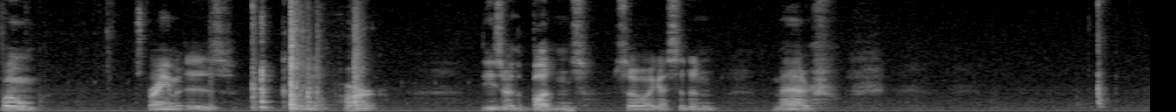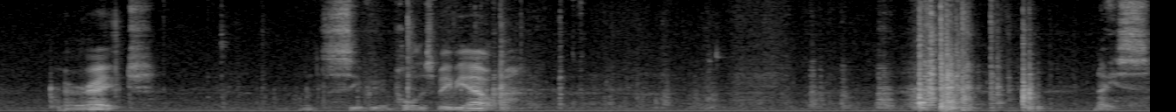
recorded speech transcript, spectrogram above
Boom frame is coming apart. These are the buttons, so I guess it didn't matter. Alright. See if we can pull this baby out. Nice.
